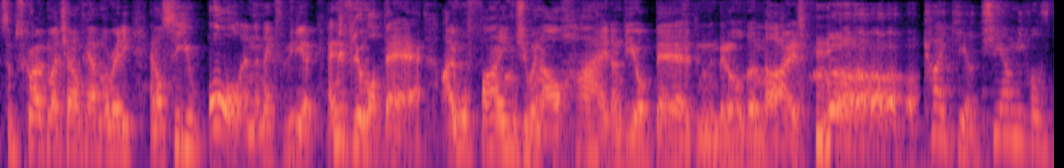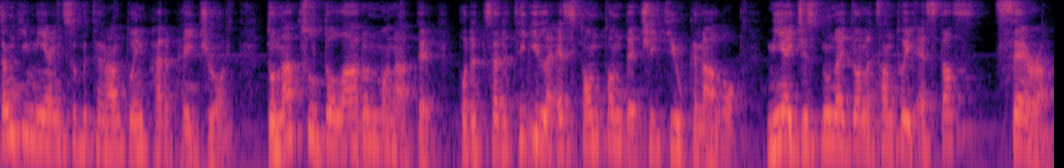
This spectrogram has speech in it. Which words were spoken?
subscribe to my channel if you haven't already, and I'll see you all in the next video. And if you're not there, I will find you and I'll hide under your bed in the middle of the night. povas danki miajn subtenantojn per Patreon. Donacu dolaron monate por certigi la estonton de ĉi tiu kanalo. Miaj ĝisnunaj donacantoj estas Sarah,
